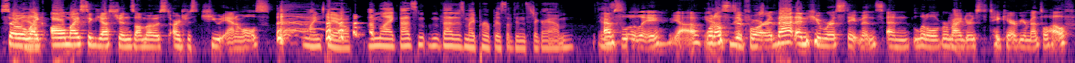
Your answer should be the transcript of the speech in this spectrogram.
so yeah. like all my suggestions almost are just cute animals. Mine too. I'm like that's that is my purpose of Instagram. Is, Absolutely. Yeah. yeah. What else is it for? That and humorous statements and little reminders to take care of your mental health.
